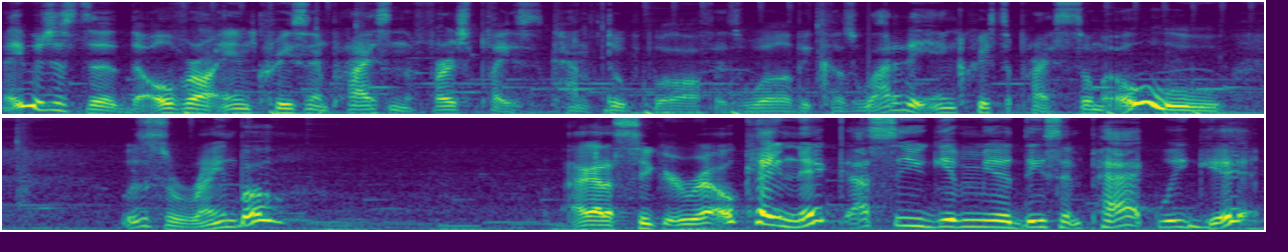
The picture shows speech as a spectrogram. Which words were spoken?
Maybe it's just the, the overall increase in price in the first place kind of threw people off as well. Because why did they increase the price so much? Oh, was this a rainbow? I got a secret rare. Okay, Nick, I see you giving me a decent pack. We get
